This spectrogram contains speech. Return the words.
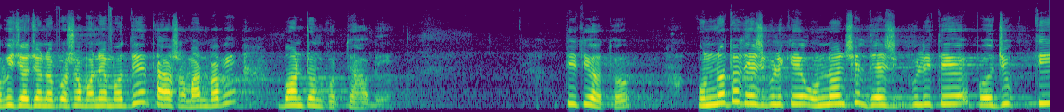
অভিযোজন ও প্রশমনের মধ্যে তা সমানভাবে বন্টন করতে হবে। তৃতীয়ত, উন্নত দেশগুলিকে উন্নয়নশীল দেশগুলিতে প্রযুক্তি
